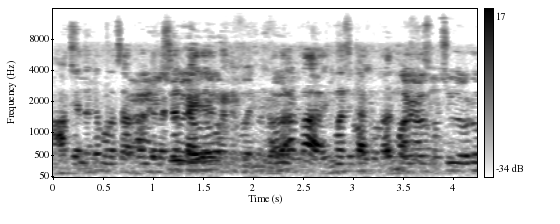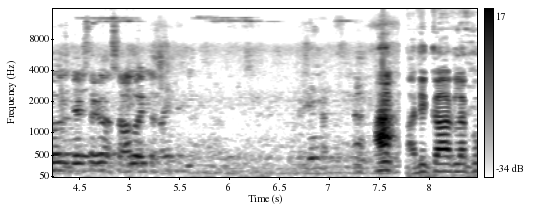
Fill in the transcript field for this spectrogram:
మాకేంటంటే మన సర్పంచ్ ఎలక్షన్ ఐదు మంది పోయింది కదా అట్లా అధికారులకు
